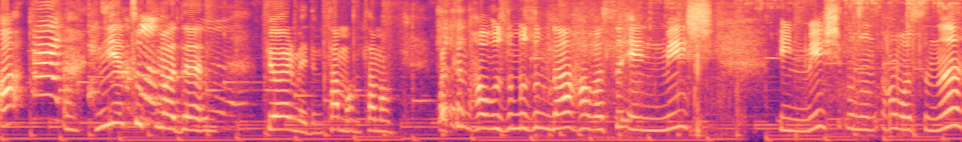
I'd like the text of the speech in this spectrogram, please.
Aa, niye tutmadın? Görmedim. Tamam tamam. Bakın havuzumuzun da havası inmiş. inmiş. Bunun havasını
